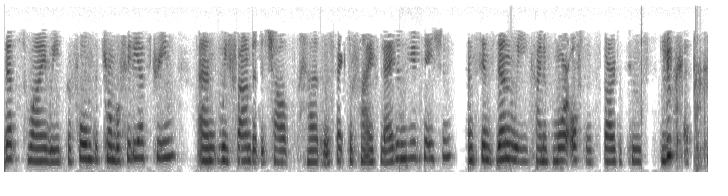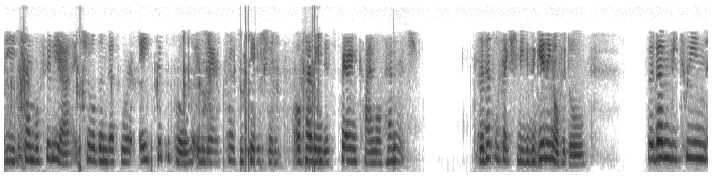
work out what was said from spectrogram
that's why we performed a thrombophilia screen and we found that the child had a factor V Leiden mutation. And since then we kind of more often started to look at the thrombophilia in children that were atypical in their presentation of having this parenchymal hemorrhage. So that was actually the beginning of it all. So then between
